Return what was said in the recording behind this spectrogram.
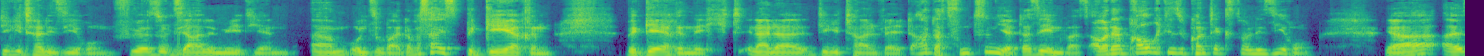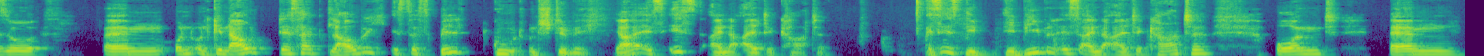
Digitalisierung, für soziale Medien ähm, und so weiter? Was heißt Begehren? Begehre nicht in einer digitalen Welt. Ah, das funktioniert, da sehen wir es. Aber da brauche ich diese Kontextualisierung. Ja, also ähm, und, und genau deshalb glaube ich, ist das Bild gut und stimmig. Ja, es ist eine alte Karte. Es ist die, die Bibel ist eine alte Karte und ähm,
